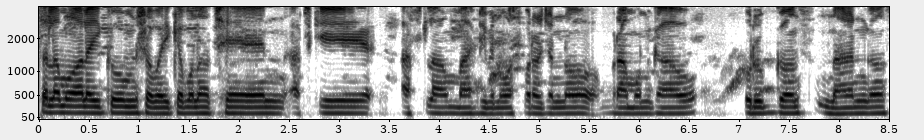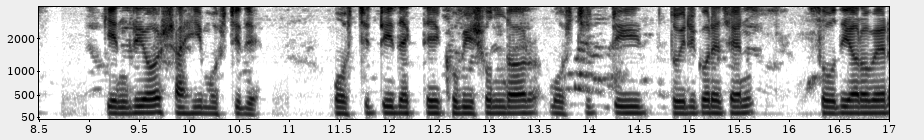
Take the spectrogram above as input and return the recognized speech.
আসসালামু আলাইকুম, সবাই কেমন আছেন? আজকে আসলাম মাগরিবের নামাজ পড়ার জন্য ব্রাহ্মণগাঁও, রূপগঞ্জ, নারায়ণগঞ্জ, কেন্দ্রীয় শাহী মসজিদে। মসজিদটি দেখতে খুবই সুন্দর। মসজিদটি তৈরি করেছেন সৌদি আরবের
